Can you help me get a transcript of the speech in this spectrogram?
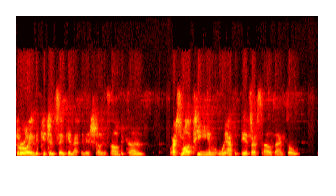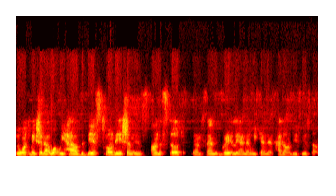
throw in the kitchen sink in that initial install because we're a small team, we have to pace ourselves. And so we want to make sure that what we have, the base foundation is understood, we understand it greatly, and then we can then add on these new stuff.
